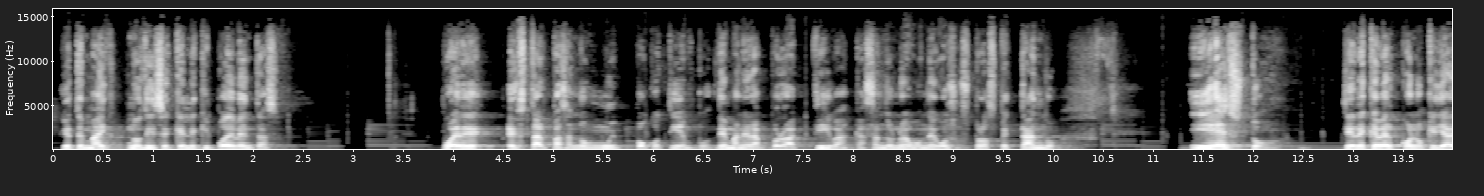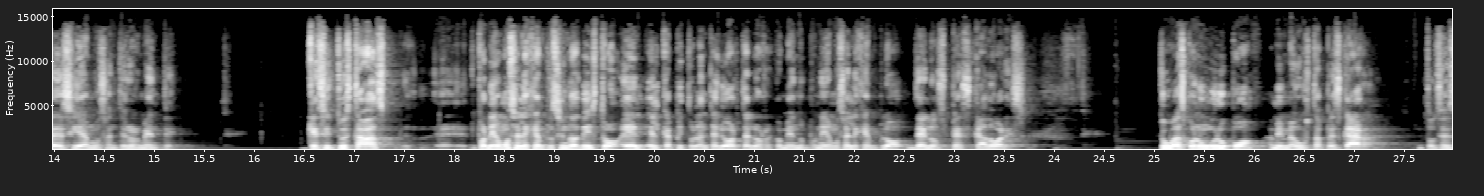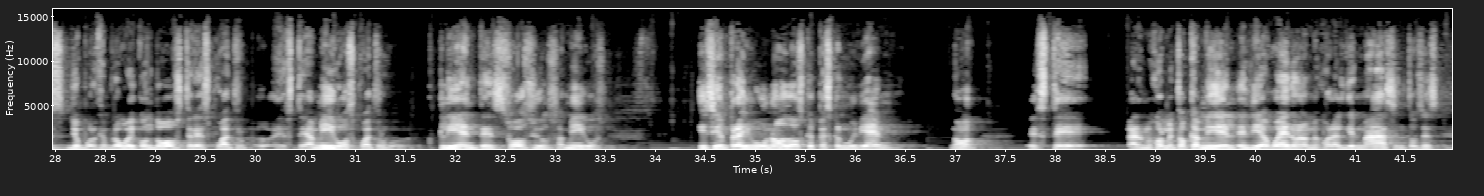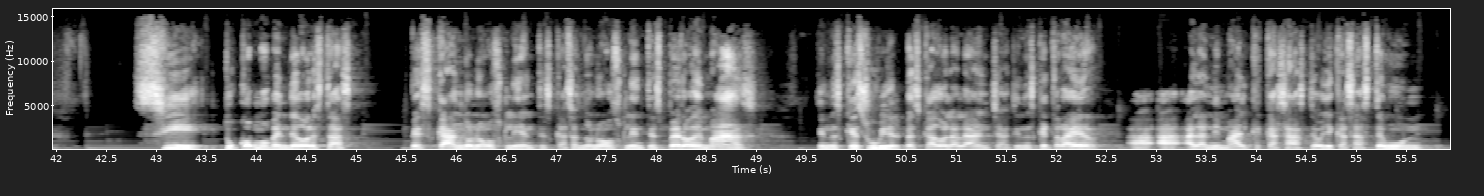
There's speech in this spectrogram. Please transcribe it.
fíjate, Mike nos dice que el equipo de ventas puede estar pasando muy poco tiempo de manera proactiva cazando nuevos negocios, prospectando. Y esto tiene que ver con lo que ya decíamos anteriormente. Que si tú estabas, eh, poníamos el ejemplo, si no has visto el, el capítulo anterior, te lo recomiendo, poníamos el ejemplo de los pescadores. Tú vas con un grupo, a mí me gusta pescar, entonces yo por ejemplo voy con dos, tres, cuatro este, amigos, cuatro clientes, socios, amigos, y siempre hay uno o dos que pescan muy bien, ¿no? Este, a lo mejor me toca a mí el, día bueno, a lo mejor alguien más, entonces si tú como vendedor estás pescando nuevos clientes, cazando nuevos clientes, pero además tienes que subir el pescado a la lancha, tienes que traer al animal que cazaste. Oye, cazaste un,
